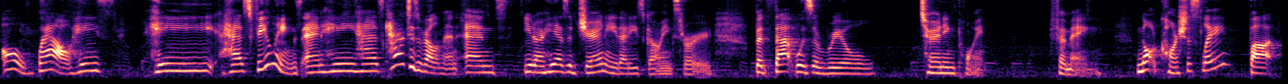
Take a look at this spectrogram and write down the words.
oh wow, he's he has feelings and he has character development and you know he has a journey that he's going through. But that was a real turning point for me. Not consciously, but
